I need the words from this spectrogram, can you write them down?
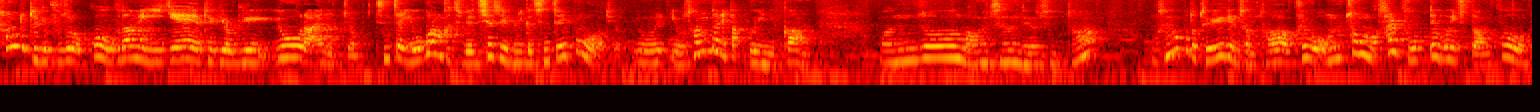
천도 되게 부드럽고 그다음에 이게 되게 여기 요 라인 있죠? 진짜 요거랑 같이 매치해서 입으니까 진짜 예쁜 것 같아요. 요, 요 선들이 딱 보이니까 완전 마음에 드는데요, 진짜? 어, 생각보다 되게 괜찮다. 그리고 엄청 막 살 부각돼 보이지도 않고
